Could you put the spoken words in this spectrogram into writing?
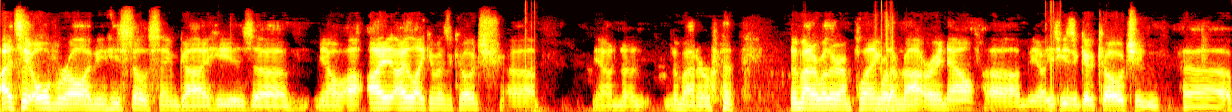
I'd say overall, I mean, he's still the same guy. He is, uh, you know, I, I like him as a coach. Uh, you know, no, no matter no matter whether I'm playing or whether I'm not right now. Um, you know, he's, he's a good coach, and uh,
